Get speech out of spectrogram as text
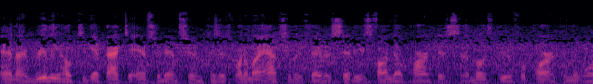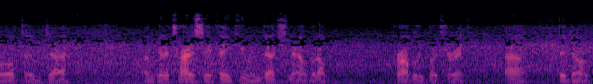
And I really hope to get back to Amsterdam soon because it's one of my absolute favorite cities. Vondel Park is the most beautiful park in the world, and uh, I'm going to try to say thank you in Dutch now, but I'll probably butcher it. Uh, bedankt,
